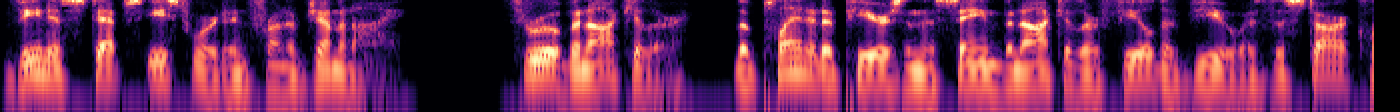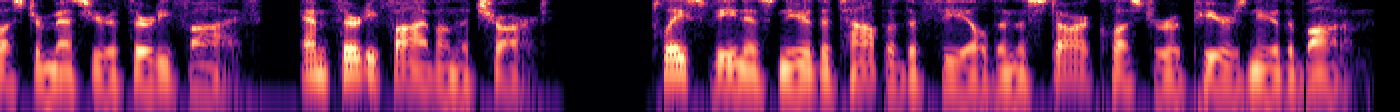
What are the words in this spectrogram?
Venus steps eastward in front of Gemini. Through a binocular, the planet appears in the same binocular field of view as the star cluster Messier 35, M35 on the chart. Place Venus near the top of the field and the star cluster appears near the bottom.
